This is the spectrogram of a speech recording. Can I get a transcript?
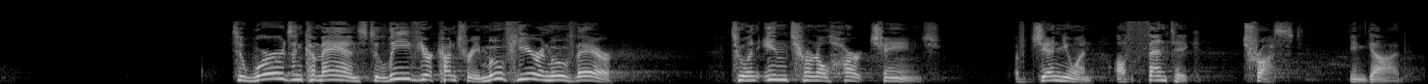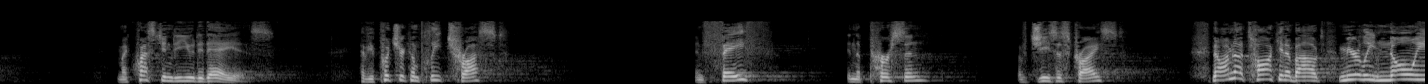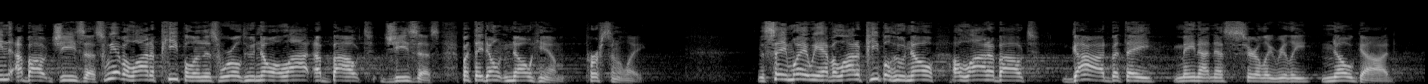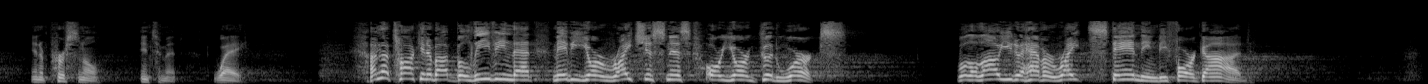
to words and commands to leave your country, move here and move there, to an internal heart change of genuine, authentic trust in God. My question to you today is, have you put your complete trust and faith in the person of Jesus Christ? Now, I'm not talking about merely knowing about Jesus. We have a lot of people in this world who know a lot about Jesus, but they don't know Him personally. In the same way, we have a lot of people who know a lot about God, but they may not necessarily really know God in a personal, intimate way. I'm not talking about believing that maybe your righteousness or your good works will allow you to have a right standing before God.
